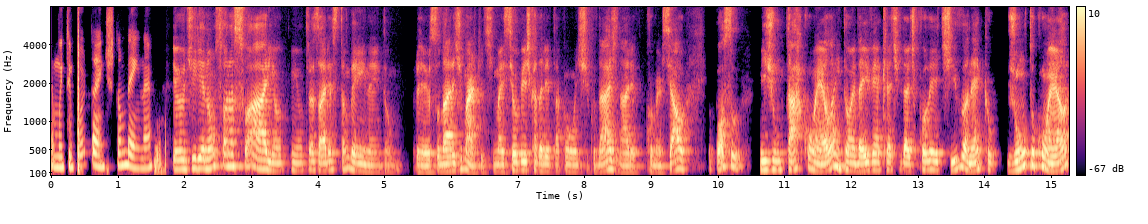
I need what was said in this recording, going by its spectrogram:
é muito importante também, né? Eu diria não só na sua área, em outras áreas também, né? Então, eu sou da área de marketing, mas se eu vejo que a Dali está com dificuldade na área comercial, eu posso me juntar com ela, então daí vem a criatividade coletiva, né? Que eu junto com ela,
